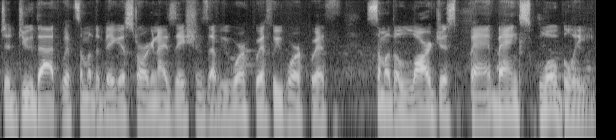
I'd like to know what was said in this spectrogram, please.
to do that with some of the biggest organizations that we work with, we work with some of the largest ba- banks globally.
